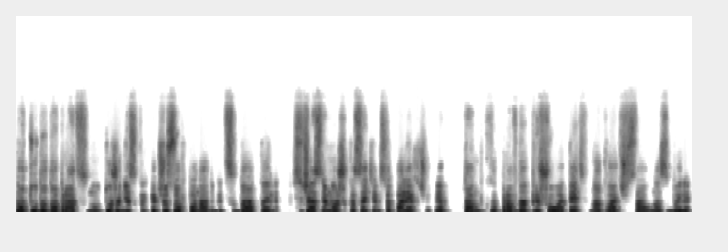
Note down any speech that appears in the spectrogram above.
оттуда добраться, ну, тоже несколько часов понадобится до отеля. Сейчас немножко с этим все полегче. Я там, правда, пришел опять на два часа у нас были,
